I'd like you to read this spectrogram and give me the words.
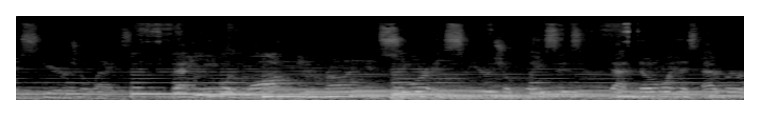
His spiritual legs, that he would walk and run and soar in spiritual places that no one has ever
